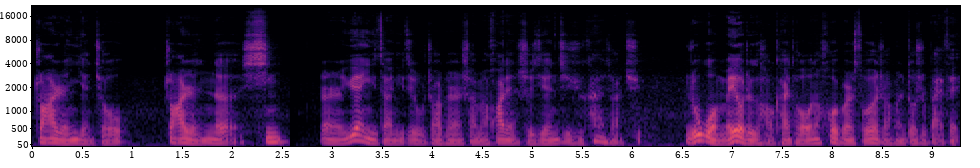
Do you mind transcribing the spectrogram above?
抓人眼球，抓人的心，让人愿意在你这组照片上面花点时间继续看下去。如果没有这个好开头，那后边所有照片都是白费。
